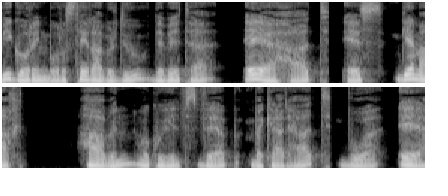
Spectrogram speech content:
بیگۆڕین بۆ ڕستەی ڕابردوو دەبێتە، Er hat es gemacht. Haben وەکوو Hilfsverb بەکارهات بووە، Er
